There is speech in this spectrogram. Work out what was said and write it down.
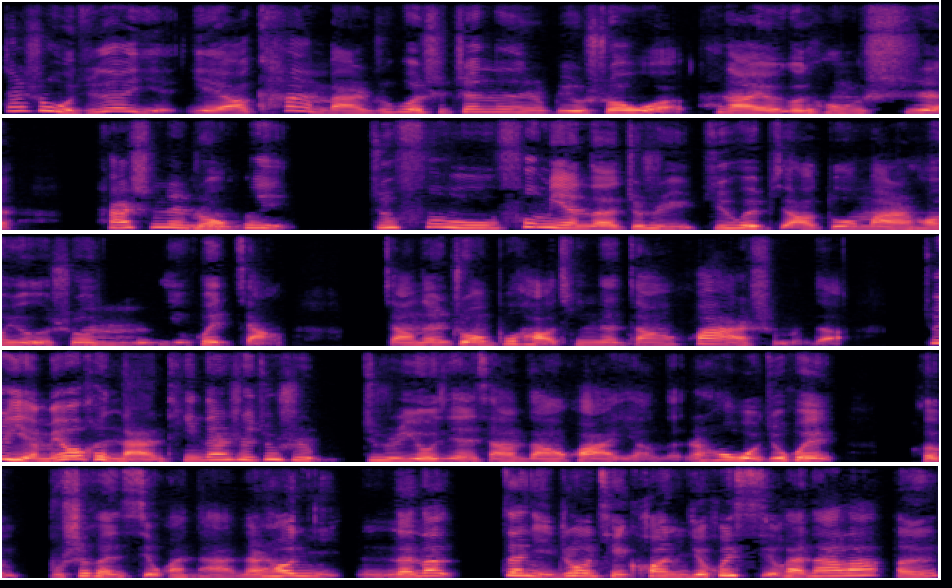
但是我觉得也也要看吧。如果是真的那种，比如说我碰到有个同事，他是那种会就负负面的，就是语句会比较多嘛，然后有的时候自己会讲讲那种不好听的脏话什么的。就也没有很难听，但是就是就是有点像脏话一样的，然后我就会很不是很喜欢他。然后你难道在你这种情况，你就会喜欢他啦？嗯，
